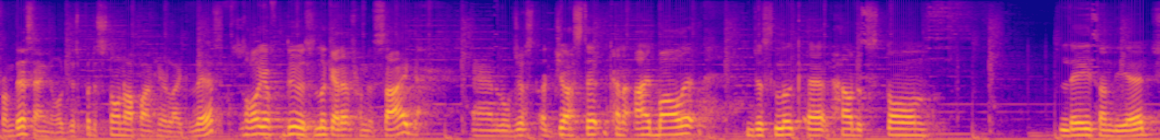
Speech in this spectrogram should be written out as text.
from this angle. Just put a stone up on here like this. So all you have to do is look at it from the side and we'll just adjust it, kind of eyeball it. And just look at how the stone lays on the edge.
